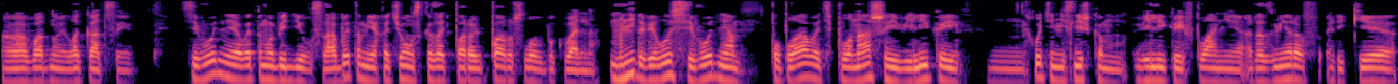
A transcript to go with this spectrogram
а, в одной локации. Сегодня я в этом убедился. Об этом я хочу вам сказать пару, пару слов буквально. Мне довелось сегодня поплавать по нашей великой, хоть и не слишком великой в плане размеров, реке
